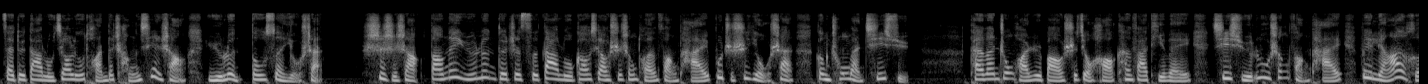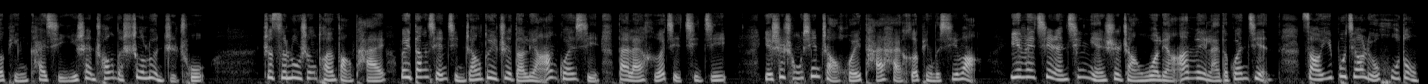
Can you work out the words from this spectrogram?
在对大陆交流团的呈现上，舆论都算友善。事实上，党内舆论对这次大陆高校师生团访台不只是友善，更充满期许。台湾《中华日报》十九号刊发题为“期许陆生访台，为两岸和平开启一扇窗”的社论指出，这次陆生团访台为当前紧张对峙的两岸关系带来和解契机，也是重新找回台海和平的希望。因为既然青年是掌握两岸未来的关键，早一步交流互动，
